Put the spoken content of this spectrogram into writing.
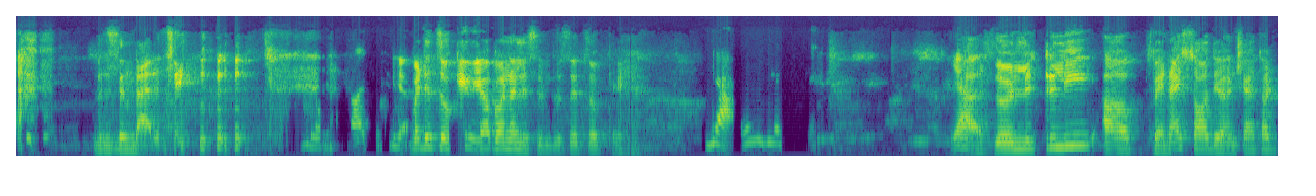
This is embarrassing. Yeah, but it's okay. We are gonna listen this. It's okay. Yeah. Yeah, so literally, uh, when I saw the Devanshi, I thought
